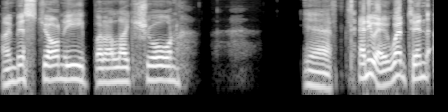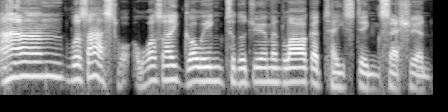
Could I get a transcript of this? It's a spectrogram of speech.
I miss Johnny, but I like Sean. Yeah. Anyway, went in and was asked, was I going to the German lager tasting session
